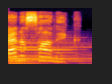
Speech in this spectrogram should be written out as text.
Panasonic.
